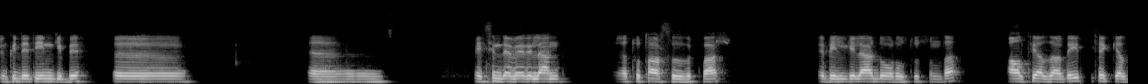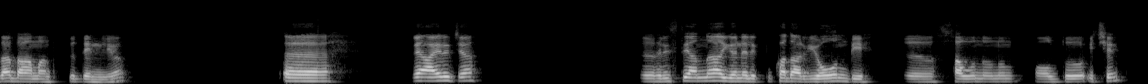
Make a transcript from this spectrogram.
Çünkü dediğim gibi e, e, metinde verilen e, tutarsızlıklar ve bilgiler doğrultusunda altı yazar değil tek yazar daha mantıklı deniliyor. E, ve ayrıca e, Hristiyanlığa yönelik bu kadar yoğun bir e, savununun olduğu için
